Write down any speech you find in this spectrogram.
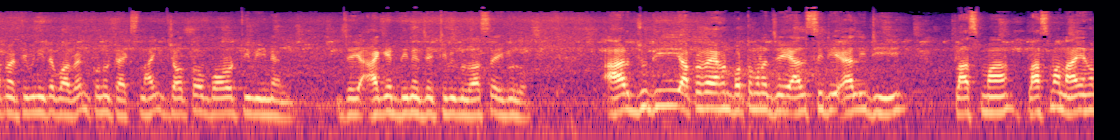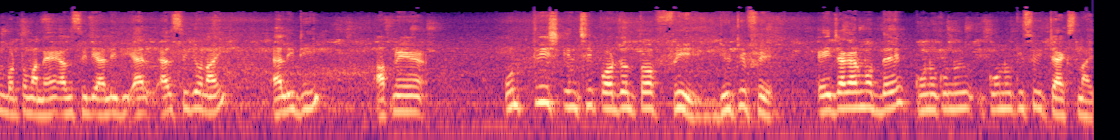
আপনার টিভি নিতে পারবেন, কোনো ট্যাক্স নাই। যত বড় টিভি নেন, যে আগের দিনে যে টিভিগুলো আছে, এগুলো। আর যদি আপনারা এখন বর্তমানে যে এলসিডি এলইডি প্লাজমা প্লাজমা নাই এখন বর্তমানে এলসিডি এলইডি এলসিডিও নাই এলইডি আপনি উনত্রিশ ইঞ্চি পর্যন্ত ফ্রি ডিউটি ফ্রি এই জায়গার মধ্যে কোনো কোনো কোনো কিছুই ট্যাক্স নাই,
